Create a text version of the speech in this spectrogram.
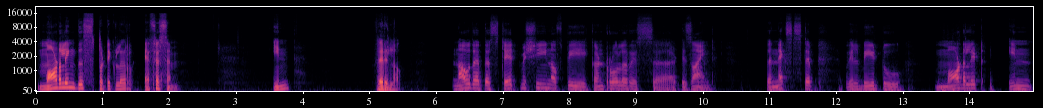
modeling this particular FSM in Verilog. Now that the state machine of the controller is uh, designed, the next step will be to model it in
